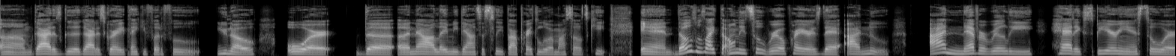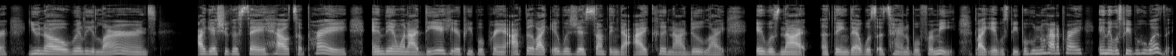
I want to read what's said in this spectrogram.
um god is good god is great thank you for the food you know or the uh now I lay me down to sleep. I pray the Lord my soul to keep. And those was like the only two real prayers that I knew. I never really had experienced or, you know, really learned I guess you could say how to pray. And then when I did hear people praying, I feel like it was just something that I could not do. Like it was not a thing that was attainable for me. Like it was people who knew how to pray and it was people who wasn't.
